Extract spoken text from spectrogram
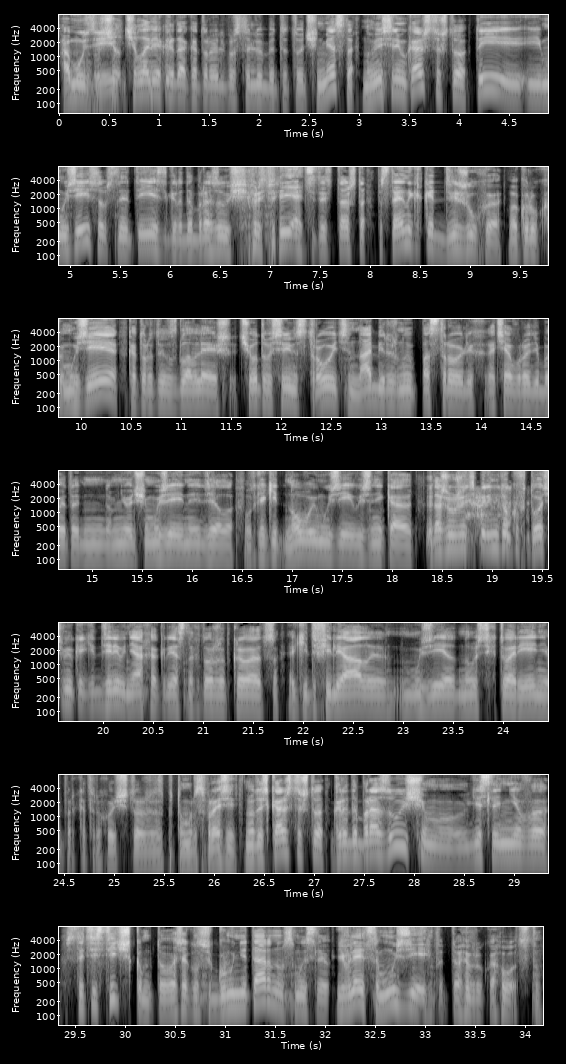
А музей? Человека, да, который просто любит это очень место. Но мне все время кажется, что ты и музей, собственно, это и есть градообразующий образующее предприятие. То есть, потому что постоянно какая-то движуха вокруг музея, который ты возглавляешь. Чего-то вы все время строите, набережную построили, хотя вроде бы это там, не очень музейное дело. Вот какие-то новые музеи возникают. Даже уже теперь не только в Тотьме, в каких-то деревнях окрестных тоже открываются какие-то филиалы музея одного стихотворения, про которое хочешь тоже потом расспросить. Ну, то есть кажется, что градообразующим, если не в статистическом, то, во всяком случае, гуманитарном смысле является музей под твоим руководством.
